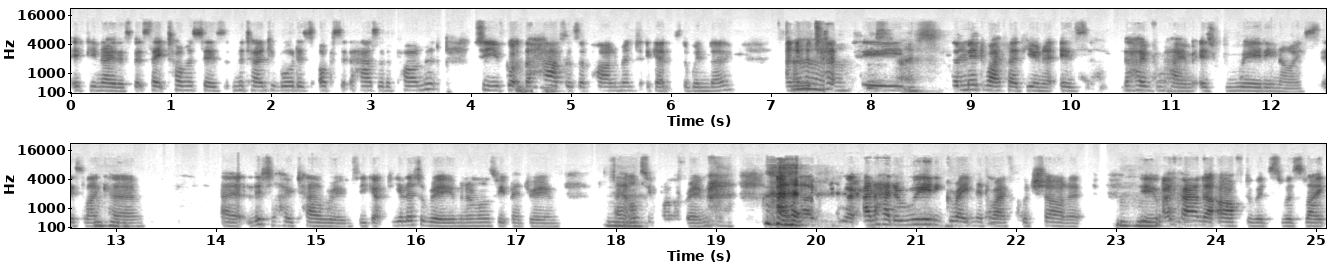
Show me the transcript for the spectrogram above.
if you know this, but St Thomas's maternity ward is opposite the Houses of Parliament. So you've got the Mhm. Houses of Parliament against the window, and the Oh, maternity, nice. the midwife-led unit is the home from home is really nice. It's like Mhm. a, a little hotel room. So you got your little room and an ensuite bedroom, an ensuite bathroom, and, like, you know, and I had a really great midwife called Charlotte who Mhm. I found out afterwards was like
